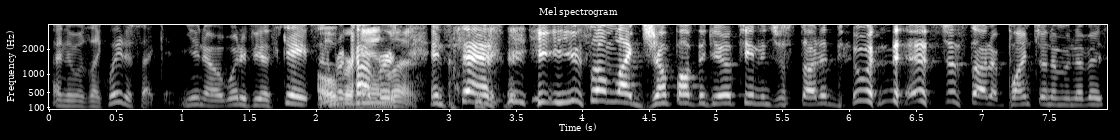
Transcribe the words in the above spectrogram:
and then was like, wait a second, you know, what if he escapes and Overhand recovers? left. Instead, he, you saw him like jump off the guillotine and just started doing this, just started punching him in the face.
